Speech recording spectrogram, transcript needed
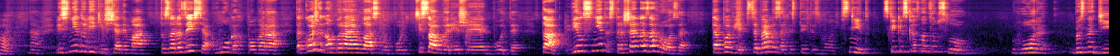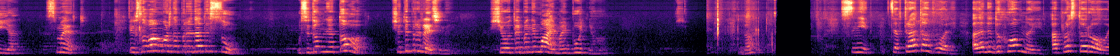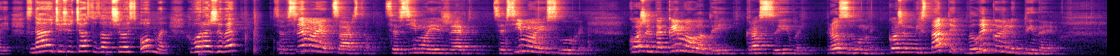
Давай. Від сніду ліків ще нема, то заразився, в муках помира. Та кожен обирає власну путь і сам вирішує, як бути. Так, віл снід страшенна загроза. Та повір, себе ми захистити зможемо. Снід, скільки сказано цим словом? Горе, безнадія, смерть. Як словам можна передати сум, усвідомлення того, що ти приречений, що у тебе немає майбутнього. Да? Снід це втрата волі, але не духовної, а просторової. Знаючи, що часу залишилось обмаль, хвора живе, Це все моє царство, це всі мої жертви, це всі мої слуги. Кожен такий молодий, красивий, розумний. Кожен міг стати великою людиною,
